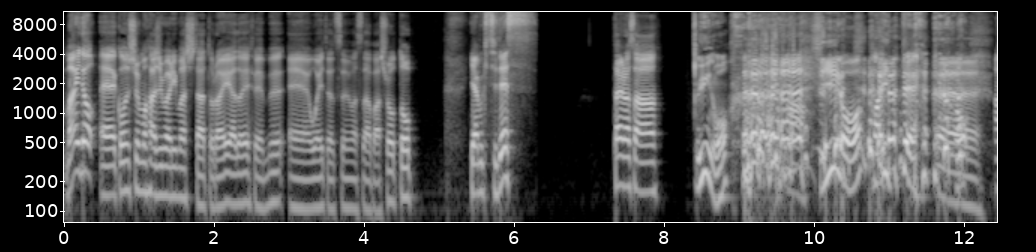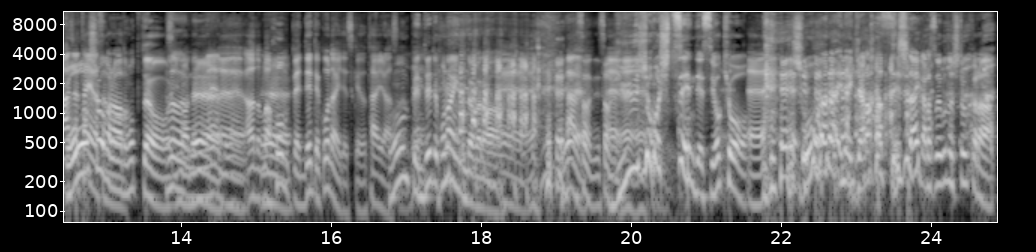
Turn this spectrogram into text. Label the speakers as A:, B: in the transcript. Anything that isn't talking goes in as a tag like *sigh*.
A: 毎度、えー今週も始まりましたトライアド FM、えー、お相手を務めます場所と、
B: 矢吹です。
A: 平さん
C: いいの？*laughs* いいの？入って。
A: ん、え *laughs*
B: あじゃあ
C: どうしようかなと思ってたよ、今ね。
B: ね
A: あの、まあ、
C: えー
A: 本編出てこないですけど、平さん、ね。
C: 本編出てこないんだから。*laughs*
A: えー
B: あ、そうね、そうね。
C: 友情出演ですよ、今
A: え
C: 日。しょうがないね。ギャラ発生しないからそういうことしとくから。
